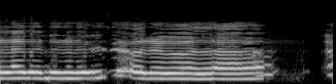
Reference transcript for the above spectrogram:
আল্লাহ জানে না, বিচার করে বলা। আদালতে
